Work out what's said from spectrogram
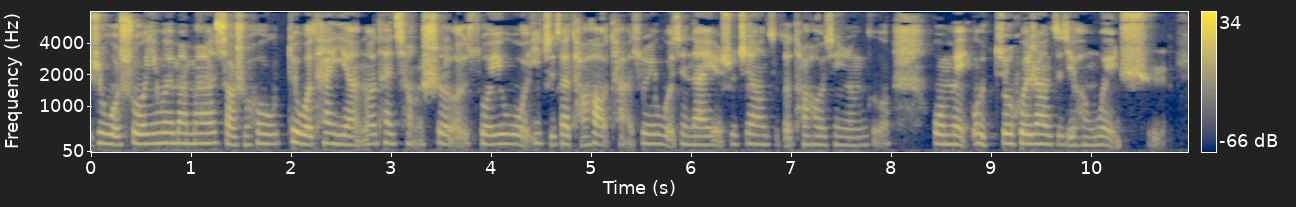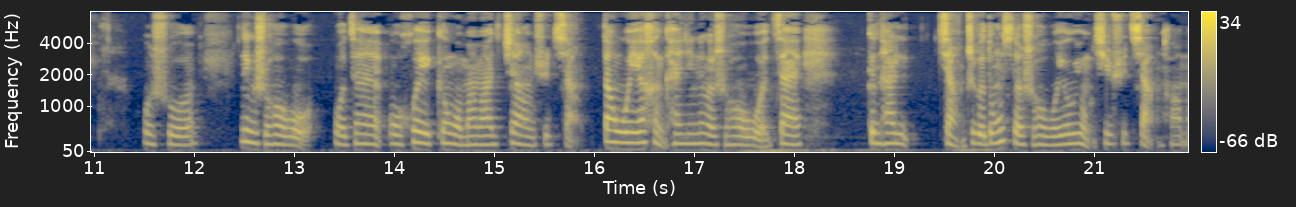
就是我说，因为妈妈小时候对我太严了，太强势了，所以我一直在讨好她，所以我现在也是这样子的讨好型人格。我每我就会让自己很委屈。我说那个时候我我在我会跟我妈妈这样去讲，但我也很开心。那个时候我在跟她讲这个东西的时候，我有勇气去讲哈。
